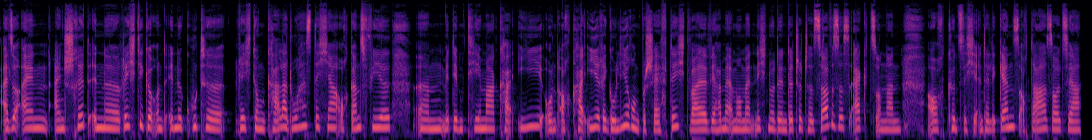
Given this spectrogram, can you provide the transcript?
Also ein, ein Schritt in eine richtige und in eine gute Richtung. Carla, du hast dich ja auch ganz viel ähm, mit dem Thema KI und auch KI-Regulierung beschäftigt, weil wir haben ja im Moment nicht nur den Digital Services Act, sondern auch künstliche Intelligenz. Auch da soll es ja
